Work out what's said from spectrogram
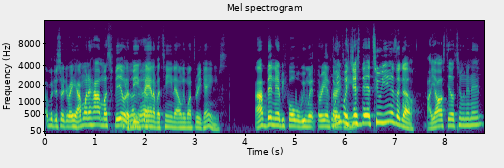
gonna just search it right here. I wonder how it must feel Yeah, to be a fan of a team that only won three games. I've been there before where we went three and We thirteen. was just there two years ago. Are y'all still tuning in?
